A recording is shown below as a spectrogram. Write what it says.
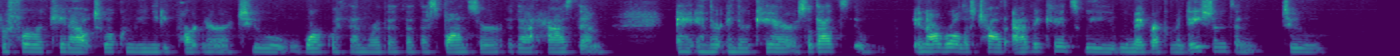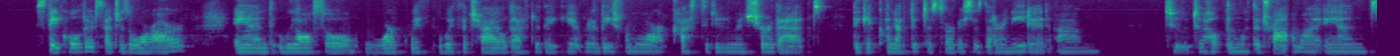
refer a kid out to a community partner to work with them, or the, the, the sponsor that has them in their in their care. So that's in our role as child advocates, we we make recommendations and to stakeholders such as ORR. And we also work with, with the child after they get released from ORR custody to ensure that they get connected to services that are needed um, to, to help them with the trauma. And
